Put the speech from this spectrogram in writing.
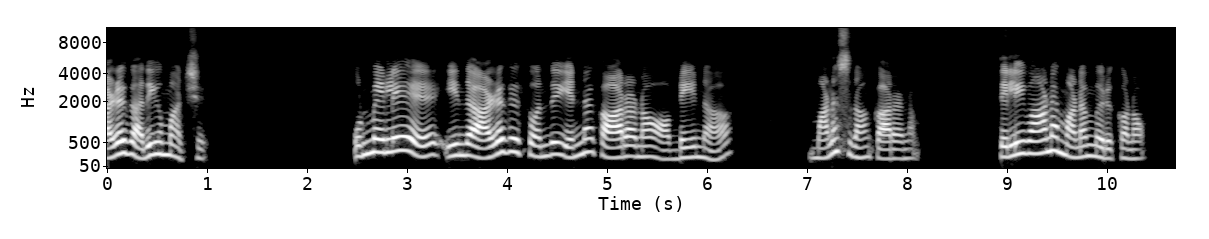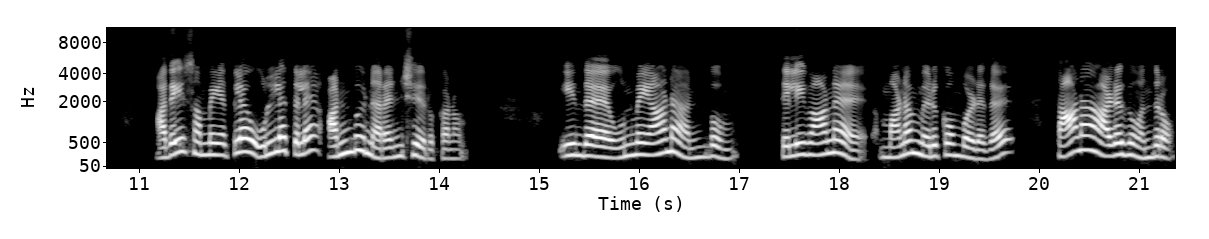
அழகு அதிகமாச்சு. உண்மையிலேயே இந்த அழகுக்கு வந்து என்ன காரணம் அப்படின்னா மனசு தான் காரணம். தெளிவான மனம் இருக்கணும். அதே சமயத்தில் உள்ளத்தில் அன்பு நிறைஞ்சு இருக்கணும். இந்த உண்மையான அன்பும் தெளிவான மனம் இருக்கும் பொழுது தானா அழகு வந்துடும்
